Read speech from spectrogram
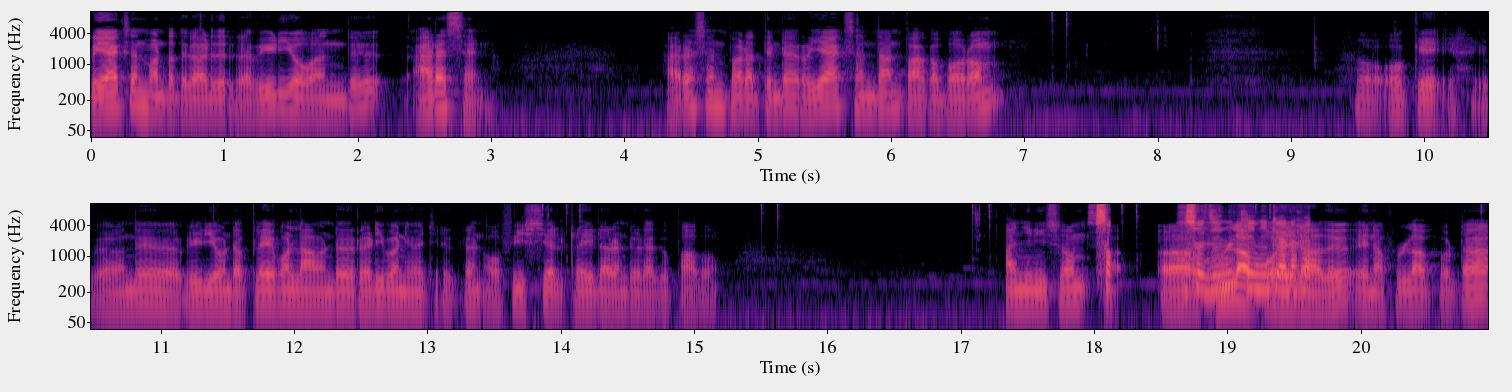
ரியாக்ஷன் பண்ணுறதுக்கு எடுத்துருக்கிற வீடியோ வந்து அரசன். அரசன் படத்தின் ரியாக்ஷன் தான் பார்க்க போகிறோம் ஸோ ஓகே. இப்போ வந்து வீடியோண்ட ப்ளே பண்ணலாம் வந்து ரெடி பண்ணி வச்சுருக்கிறேன். ஒஃபிஷியல் ட்ரெய்லர் ரெண்டு கிடக்கு பார்ப்போம் அஞ்சு நிமிஷம். ஃபுல்லாக போடாது ஏன்னா ஃபுல்லாக போட்டால்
